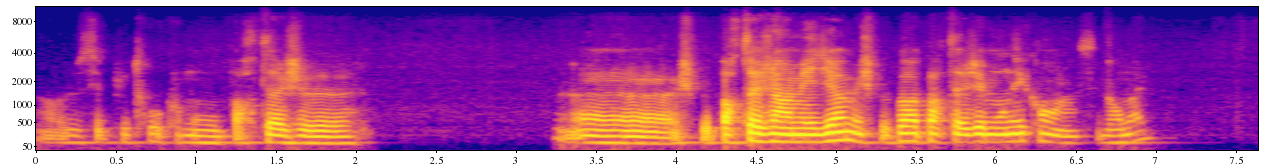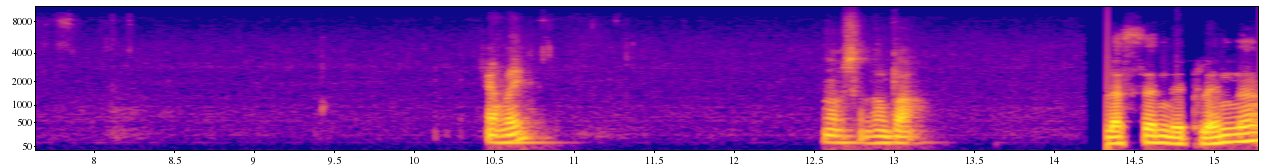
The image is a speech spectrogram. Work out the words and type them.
je ne sais plus trop comment on partage... Euh, je peux partager un média, mais je ne peux pas partager mon écran, c'est normal Hervé? Non, je n'entends pas. La scène est pleine.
